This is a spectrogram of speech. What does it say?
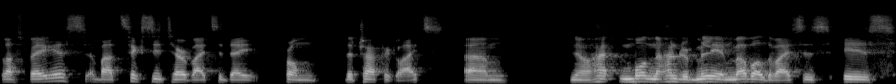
Las Vegas, about 60 terabytes a day from the traffic lights. Um, you know, more than 100 million mobile devices is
